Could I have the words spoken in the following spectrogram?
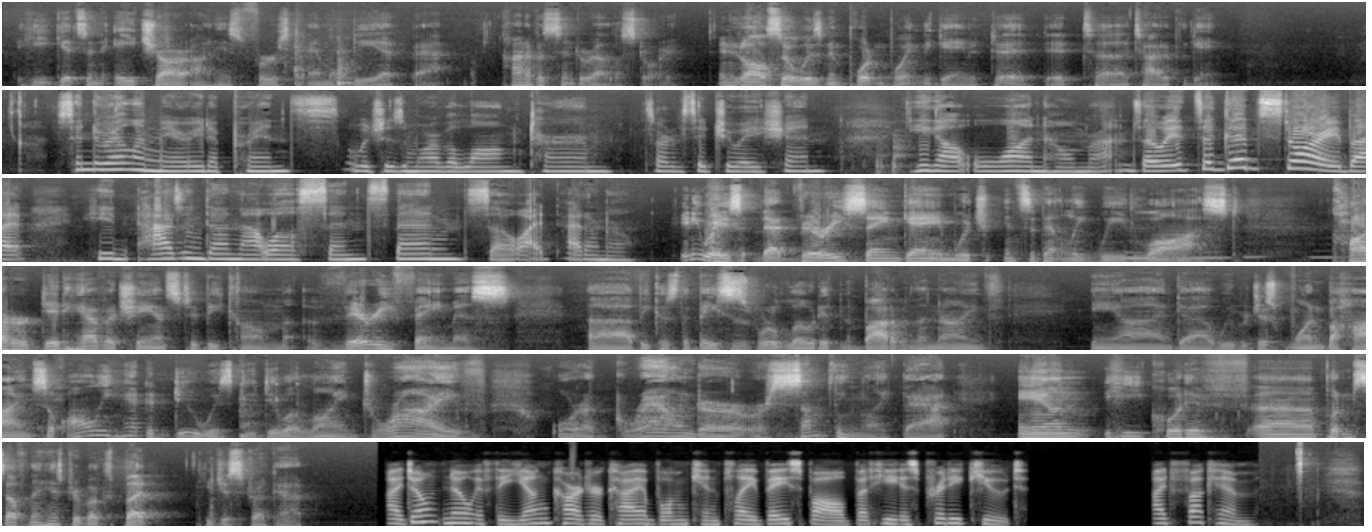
he gets an HR on his first MLB at bat. Kind of a Cinderella story, and it also was an important point in the game. It it, it uh, tied up the game. Cinderella married a prince, which is more of a long term sort of situation. He got one home run. So it's a good story, but he hasn't done that well since then. So I, I don't know. Anyways, that very same game, which incidentally we lost, Carter did have a chance to become very famous uh, because the bases were loaded in the bottom of the ninth and uh, we were just one behind. So all he had to do was to do a line drive or a grounder or something like that, and he could have uh, put himself in the history books, but he just struck out. I don't know if the young Carter Kieboom can play baseball, but he is pretty cute. I'd fuck him.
